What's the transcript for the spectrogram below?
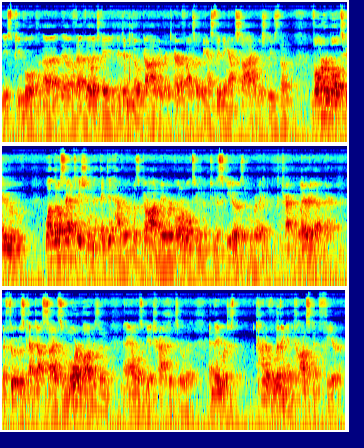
these people uh, of that village, they, they didn't know God. They were terrified, so they began sleeping outside, which leaves them vulnerable to what little sanitation that they did have was gone. They were vulnerable to, to mosquitoes and where they could contract malaria, and their, their food was kept outside, so more bugs and, and animals would be attracted to it. And they were just kind of living in constant fear.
